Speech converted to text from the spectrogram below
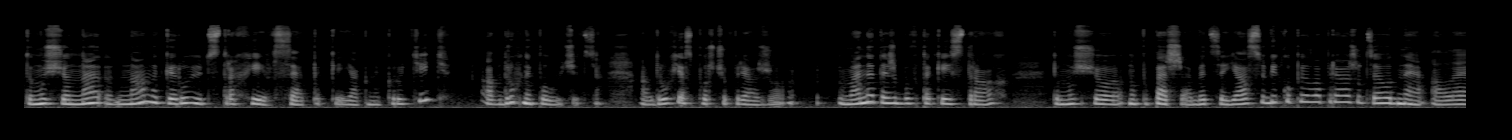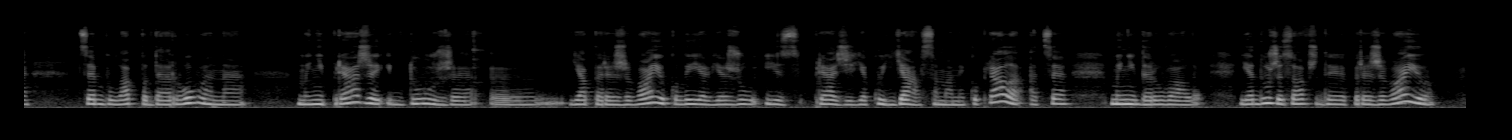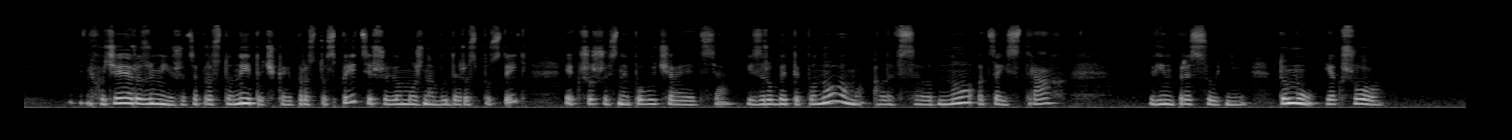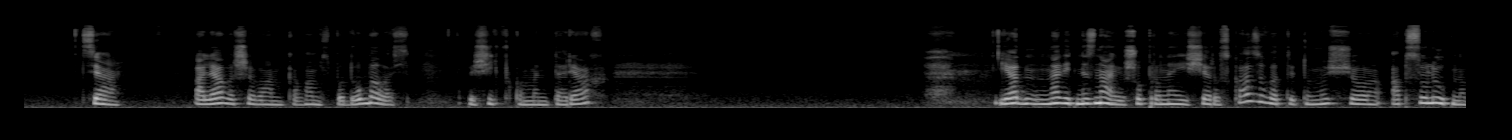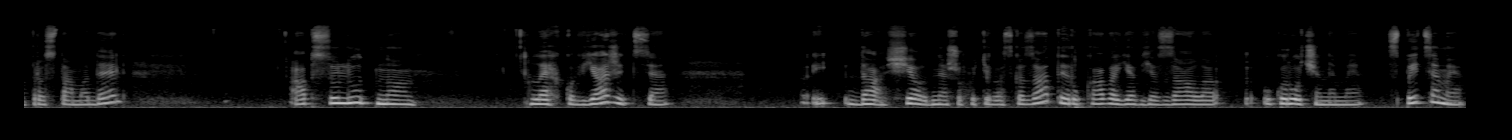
Тому що на, нами керують страхи все-таки, як не крутіть, а вдруг не вийде. А вдруг я спорчу пряжу. в мене теж був такий страх, тому що, ну, по-перше, аби це я собі купила пряжу, це одне, але це була подарована мені пряжа, і дуже е, я переживаю, коли я в'яжу із пряжі, яку я сама не купляла, а це мені дарували. Я дуже завжди переживаю. Хоча я розумію, що це просто ниточка і просто спиці, що його можна буде розпустити, якщо щось не виходить, і зробити по-новому, але все одно оцей страх, він присутній. Тому, якщо ця аля вишиванка вам сподобалась, пишіть в коментарях. Я навіть не знаю, що про неї ще розказувати, тому що абсолютно проста модель абсолютно легко в'яжеться. Да, ще одне, що хотіла сказати, рукава я в'язала укороченими спицями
